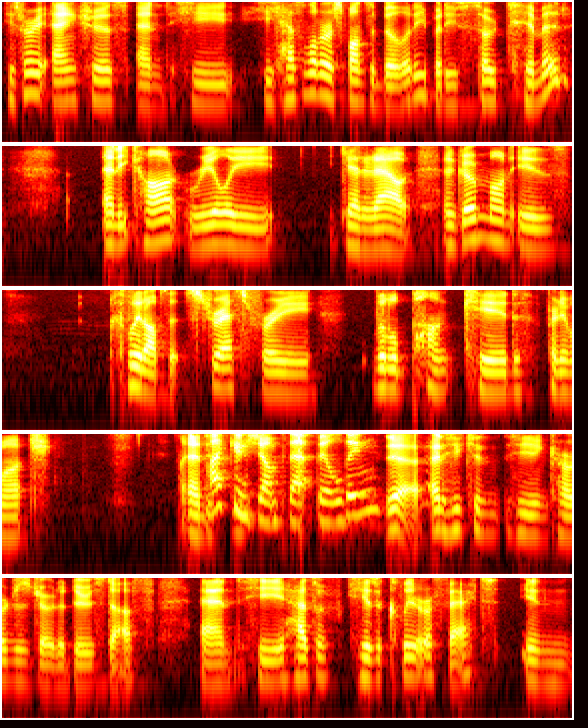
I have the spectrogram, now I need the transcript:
He's very anxious, and he he has a lot of responsibility, but he's so timid, and he can't really get it out. And Gomamon is complete opposite, stress-free, little punk kid, pretty much. And I can jump that building. yeah, and he can he encourages Joe to do stuff, and he has a he has a clear effect in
